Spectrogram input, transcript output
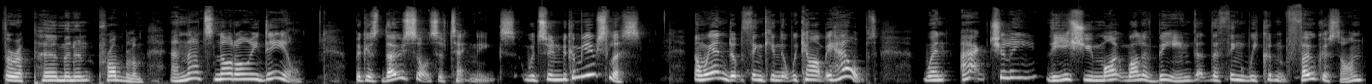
for a permanent problem. And that's not ideal because those sorts of techniques would soon become useless. And we end up thinking that we can't be helped when actually the issue might well have been that the thing we couldn't focus on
